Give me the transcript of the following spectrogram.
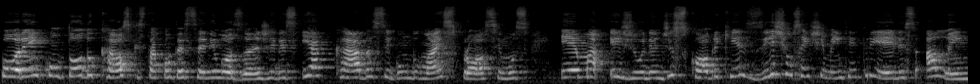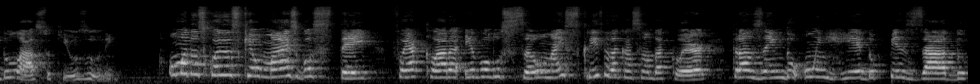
Porém, com todo o caos que está acontecendo em Los Angeles e a cada segundo mais próximos, Emma e Julian descobrem que existe um sentimento entre eles além do laço que os unem. Uma das coisas que eu mais gostei foi a clara evolução na escrita da Cassandra Clare, trazendo um enredo pesado,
